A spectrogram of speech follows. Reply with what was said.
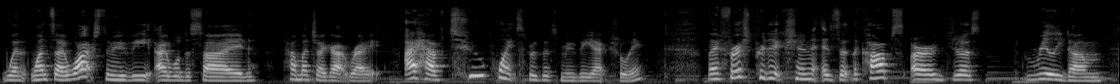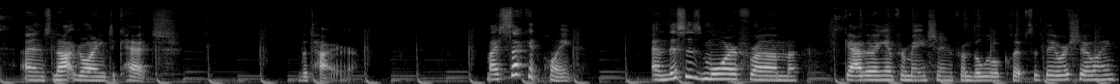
when once I watch the movie, I will decide how much I got right. I have two points for this movie, actually. My first prediction is that the cops are just really dumb and it's not going to catch the tire. My second point, and this is more from gathering information from the little clips that they were showing,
